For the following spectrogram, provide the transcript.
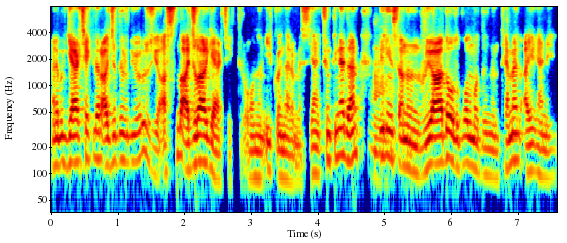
Hani bu gerçekler acıdır diyoruz ya aslında acılar gerçektir onun ilk önermesi. Yani çünkü neden? Bir Hı. insanın rüyada olup olmadığının temel yani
